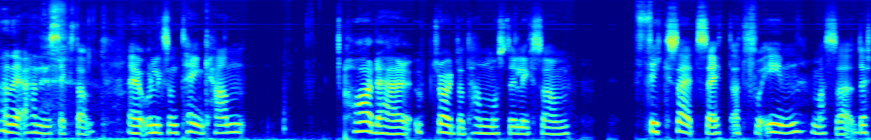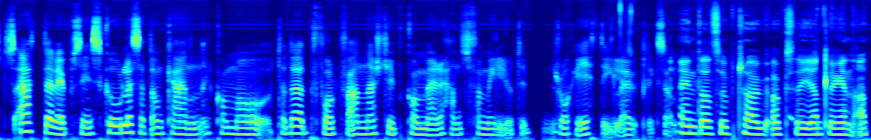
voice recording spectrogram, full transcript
han, är, han är 16. Eh, och liksom tänk, han har det här uppdraget att han måste liksom fixa ett sätt att få in massa dödsätare på sin skola så att de kan komma och ta död på folk för annars typ kommer hans familj och typ råka jätteilla ut liksom. Är inte hans uppdrag också egentligen att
